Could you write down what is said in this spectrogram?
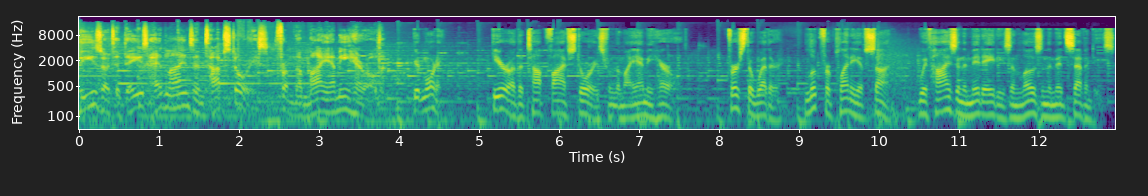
These are today's headlines and top stories from the Miami Herald. Good morning. Here are the top five stories from the Miami Herald. First, the weather. Look for plenty of sun, with highs in the mid 80s and lows in the mid 70s.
